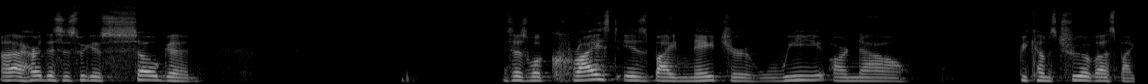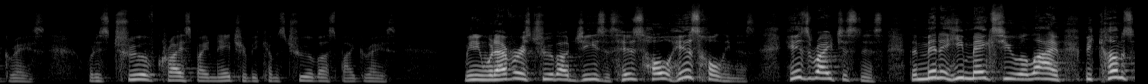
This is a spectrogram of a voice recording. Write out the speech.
I heard this this week. It's so good. It says, What Christ is by nature, we are now, becomes true of us by grace. What is true of Christ by nature becomes true of us by grace. Meaning, whatever is true about Jesus, his, whole, his holiness, his righteousness, the minute he makes you alive becomes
